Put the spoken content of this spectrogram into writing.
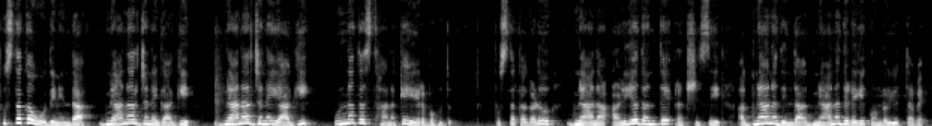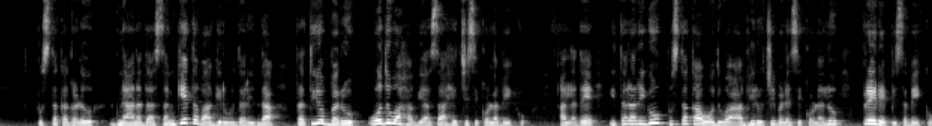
ಪುಸ್ತಕ ಓದಿನಿಂದ ಜ್ಞಾನಾರ್ಜನೆಗಾಗಿ, ಜ್ಞಾನಾರ್ಜನೆಯಾಗಿ ಉನ್ನತ ಸ್ಥಾನಕ್ಕೆ ಏರಬಹುದು. ಪುಸ್ತಕಗಳು ಜ್ಞಾನ ಅಳಿಯದಂತೆ ರಕ್ಷಿಸಿ ಅಜ್ಞಾನದಿಂದ ಜ್ಞಾನದೆಡೆಗೆ ಕೊಂಡೊಯ್ಯುತ್ತವೆ. ಪುಸ್ತಕಗಳು ಜ್ಞಾನದ ಸಂಕೇತವಾಗಿರುವುದರಿಂದ ಪ್ರತಿಯೊಬ್ಬರೂ ಓದುವ ಹವ್ಯಾಸ ಹೆಚ್ಚಿಸಿಕೊಳ್ಳಬೇಕು. ಅಲ್ಲದೆ ಇತರರಿಗೂ ಪುಸ್ತಕ ಓದುವ ಅಭಿರುಚಿ ಬೆಳೆಸಿಕೊಳ್ಳಲು ಪ್ರೇರೇಪಿಸಬೇಕು.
